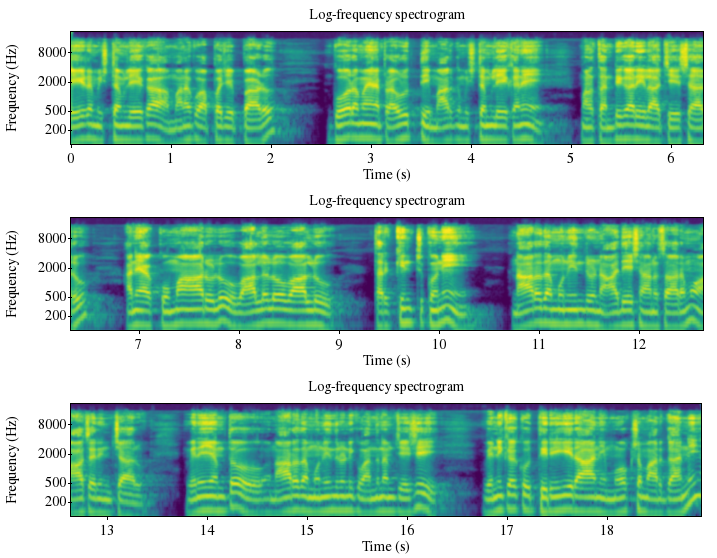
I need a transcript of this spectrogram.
చేయడం ఇష్టం లేక మనకు అప్పచెప్పాడు ఘోరమైన ప్రవృత్తి మార్గం ఇష్టం లేకనే మన తండ్రి గారు ఇలా చేశారు. అని ఆ కుమారులు వాళ్ళలో వాళ్ళు తర్కించుకొని నారద మునీంద్రుని ఆదేశానుసారము ఆచరించారు. వినయంతో నారద మునీంద్రునికి వందనం చేసి వెనుకకు తిరిగి రాని మోక్ష మార్గాన్ని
